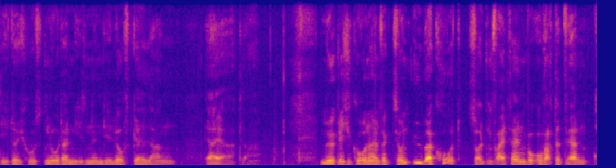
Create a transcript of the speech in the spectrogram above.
die durch Husten oder Niesen in die Luft gelangen. Ja, ja, klar. Mögliche Corona-Infektionen über Kot sollten weiterhin beobachtet werden. Oh.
